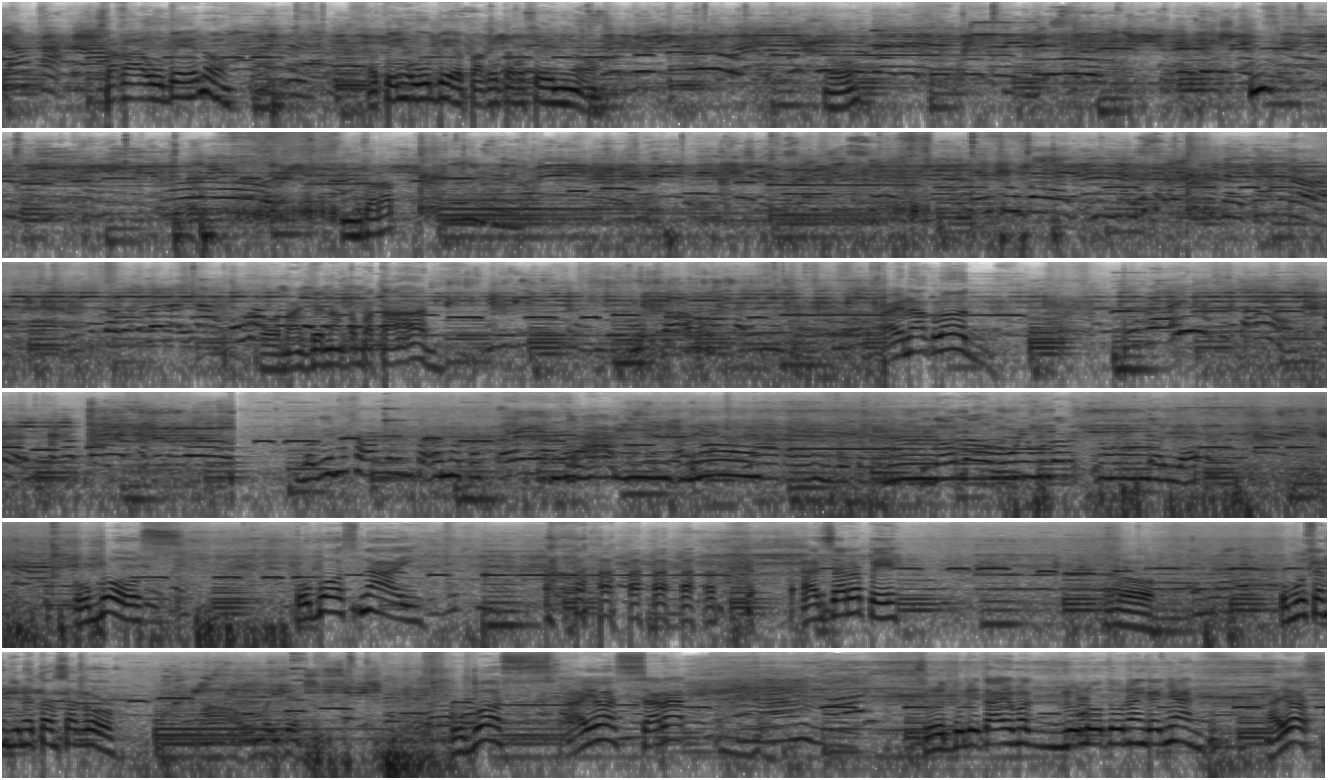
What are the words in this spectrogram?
Langka. Saka ube, ano? Ito yung ube, ah. pakita ko sa inyo. Oh. Oh. Ang sarap. May tubig. Nabasa ko yung tubig. Ito lang lang. Kuha Oh, mo. nandyan ang kabataan. Kain na, Claude. Lagay mo sa akin pa ano pa. Ano? Ikaw na, umuwi mo na, umuwi mo na rin. Ubos. Ubos, Nay. ang sarap eh. Oh. Ubos ang ginutang sago. Ubos. Ayos, sarap. Sunod ulit tayo magluluto ng ganyan. Ayos.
